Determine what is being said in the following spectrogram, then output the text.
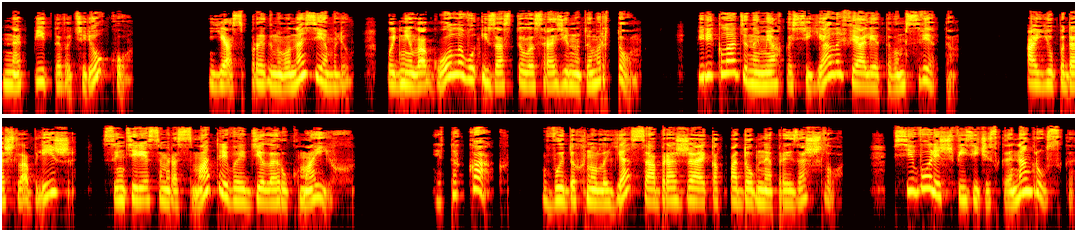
Напитывать реку? Я спрыгнула на землю, подняла голову и застыла с разинутым ртом. Перекладина мягко сияла фиолетовым светом. Аю подошла ближе, с интересом рассматривая дело рук моих. «Это как?» — выдохнула я, соображая, как подобное произошло. «Всего лишь физическая нагрузка,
